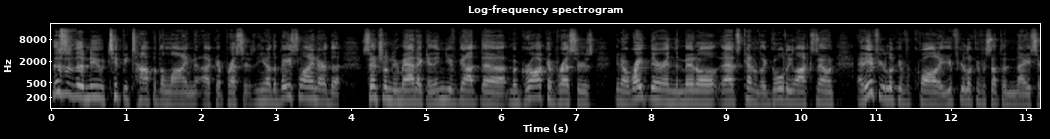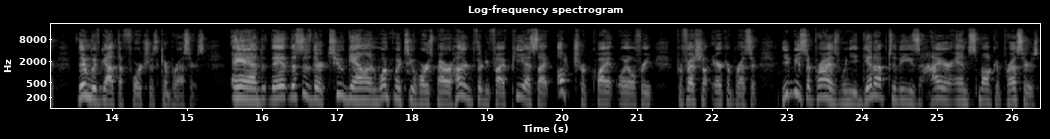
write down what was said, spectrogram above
This is the new tippy top of the line uh, compressors. You know, the baseline are the central pneumatic, and then you've got the McGraw compressors, you know, right there in the middle. That's kind of the Goldilocks zone. And if you're looking for quality, if you're looking for something nicer, then we've got the Fortress compressors. And they, this is their two gallon, 1.2 horsepower, 135 psi, ultra quiet, oil free professional air compressor. You'd be surprised when you get up to these higher end small compressors,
